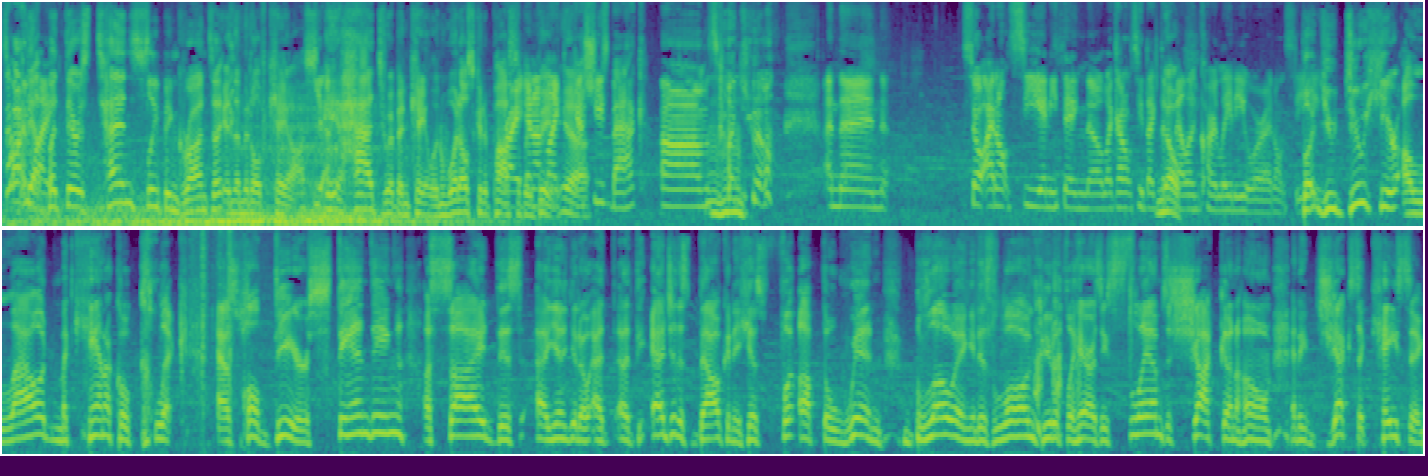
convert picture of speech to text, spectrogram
So I'm yeah, like, but there's 10 sleeping Granta in the middle of chaos. Yeah. It had to have been Caitlin. What else could it right, possibly and I'm be? like, yeah. guess she's back. Um, so Mhm. you know, and then, so I don't see anything though. Like I don't see like the No. melon car lady, or I don't see. But you do hear a loud mechanical click as Haldir, standing aside this, uh, you you know, at, at the edge of this balcony, his foot up, the wind blowing in his long, beautiful hair as he slams a shotgun home and ejects a casing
